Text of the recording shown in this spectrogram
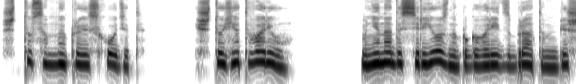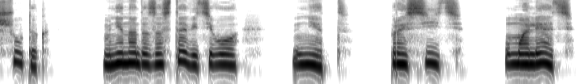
Что со мной происходит? И что я творю? Мне надо серьезно поговорить с братом, без шуток. Мне надо заставить его... Нет, просить, умолять,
